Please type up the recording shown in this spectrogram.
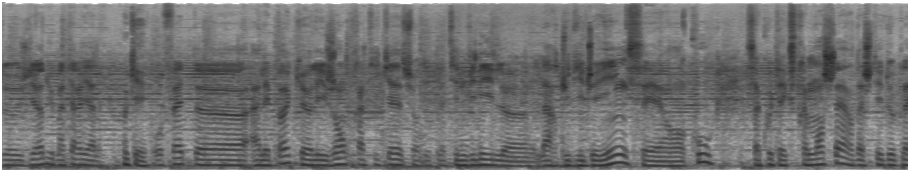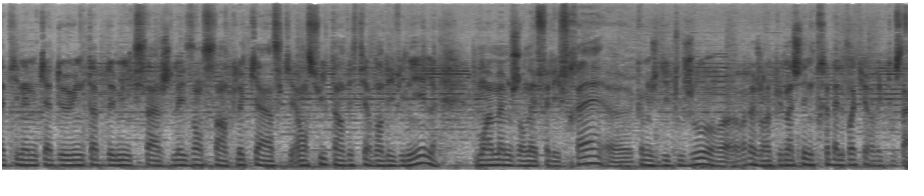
De, Je dirais du matériel. Ok. Au fait, euh, à l'époque, les gens pratiquaient sur des platines vinyles l'art du DJing, c'est en coût, ça coûtait extrêmement cher d'acheter deux platines MK2, une table de mixage, les enceintes, le casque, et ensuite investir dans des vinyles. Moi-même, j'en ai fait les frais. comme je dis toujours, voilà, j'aurais pu m'acheter une très belle voiture avec tout ça.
